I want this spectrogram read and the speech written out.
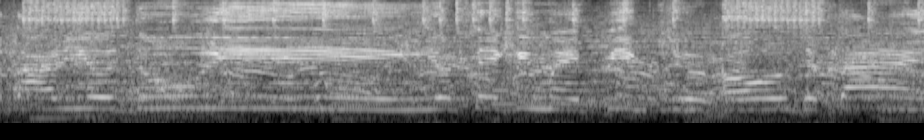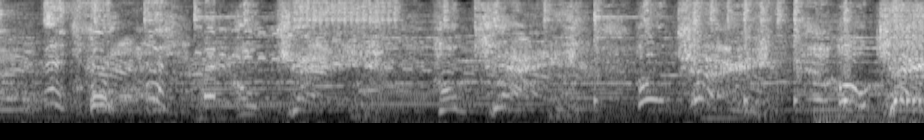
What are you doing? You're taking my picture all the time. okay, okay, okay, okay.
